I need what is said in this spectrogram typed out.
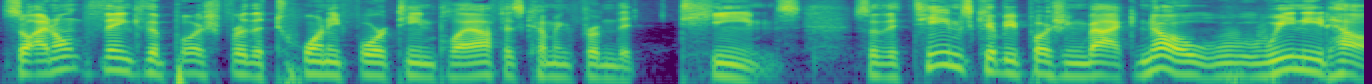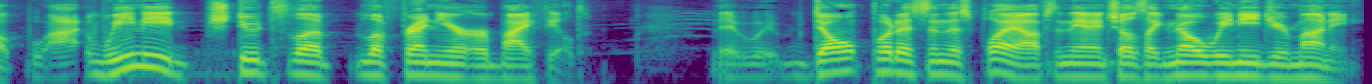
So I don't think the push for the 2014 playoff is coming from the teams. So the teams could be pushing back. No, we need help. We need Stützle, Lafreniere, or Byfield. Don't put us in this playoffs. And the NHL is like, no, we need your money.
